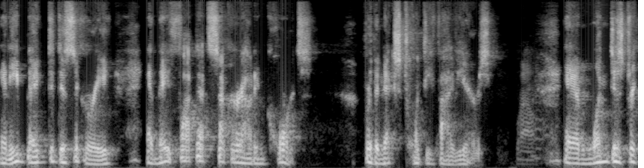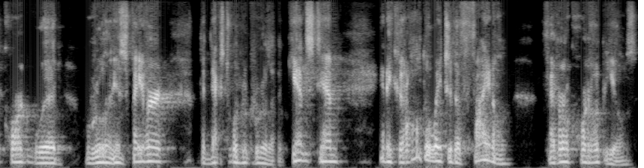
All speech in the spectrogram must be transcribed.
And he begged to disagree, and they fought that sucker out in courts for the next 25 years. Wow. And one district court would rule in his favor, the next one would rule against him, and it got all the way to the final Federal Court of Appeals,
